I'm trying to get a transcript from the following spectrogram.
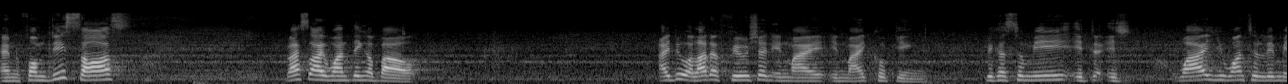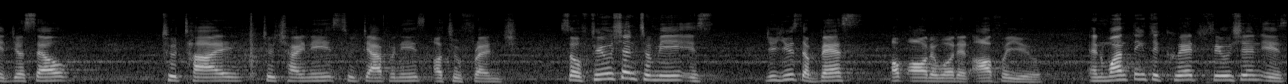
And from this sauce, that's why one thing about I do a lot of fusion in my in my cooking because to me it is why you want to limit yourself to Thai, to Chinese, to Japanese, or to French. So fusion to me is you use the best of all the world that offer you. And one thing to create fusion is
